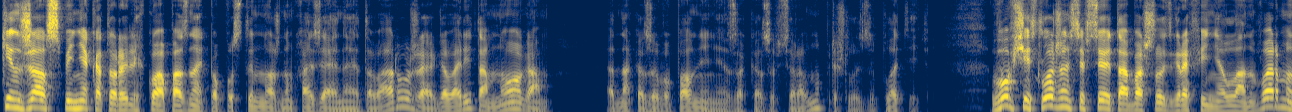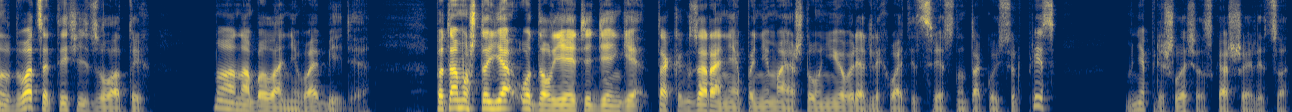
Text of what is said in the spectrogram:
кинжал в спине, который легко опознать по пустым ножным хозяина этого оружия, говорит о многом. Однако за выполнение заказа все равно пришлось заплатить. В общей сложности все это обошлось графине Лан Варман в 20 тысяч золотых. Но она была не в обиде потому что я отдал ей эти деньги, так как заранее понимая, что у нее вряд ли хватит средств на такой сюрприз, мне пришлось раскошелиться.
